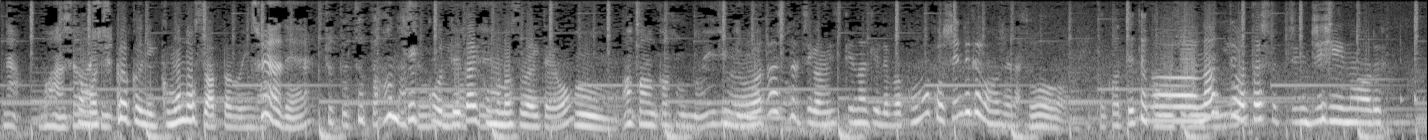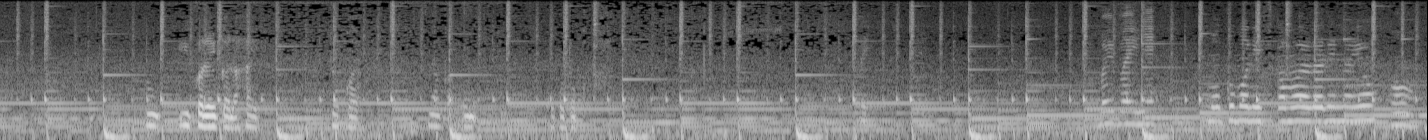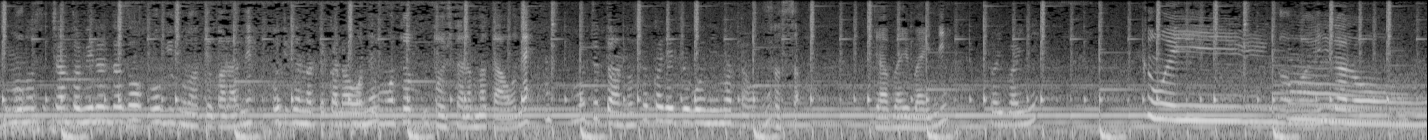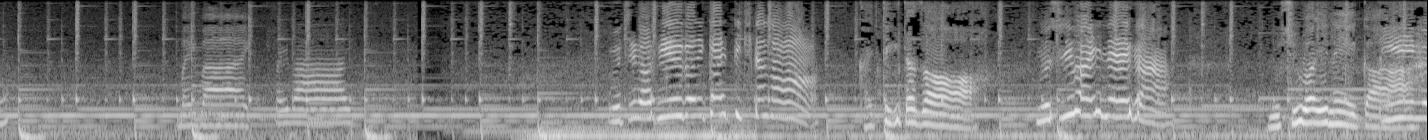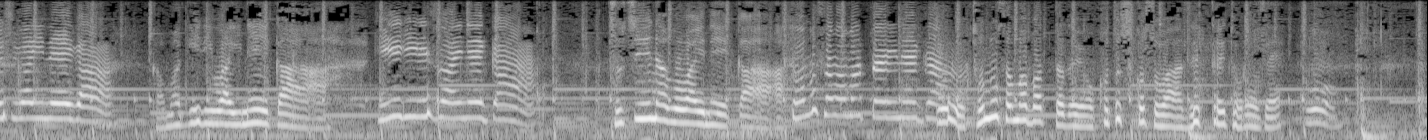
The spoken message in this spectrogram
な、ご飯しかも探し。近くにクモの巣あったぞ、今。そやで。ちょっと、ちょっと話結構でかいクモの巣がいたよ。うん。あかんあかん、そんなん。餌食うんに。私たちが見つけなければ、この子死んでたかもしれない。そう。かかってたかもしれないよ。んて私たちに慈悲のある。うん、いいからいいから、はい。どこや。なんか、うん。ここどこか。イバイね。もうクモに捕まえられないよ。うん。クモの巣ちゃんと見るんだぞ。大きくなってからね。大きくなってからをね。もうちょっとしたらまた会おうね。もうちょっとあの、数ヶ月後にまた会おうね。そうそう。じゃあバイバイね。バイバイね。かわいい。かわいいだろう。バイバイ。バイバイ。うちはフィールドに帰ってきたぞ。帰ってきたぞ。虫はいねえが。虫はいねえいいか。虫はいねえが。カマキリはいねえか。キリギリスはいねえか。ツチイナゴはいねえか。トノサマバッタいねえか。おう、殿様バッタだよ。今年こそは絶対取ろうぜ。お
